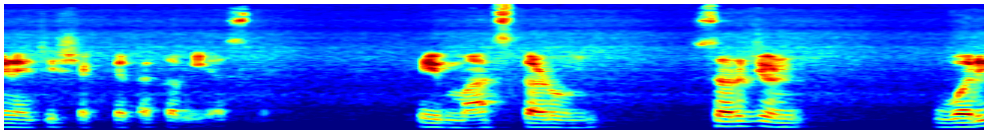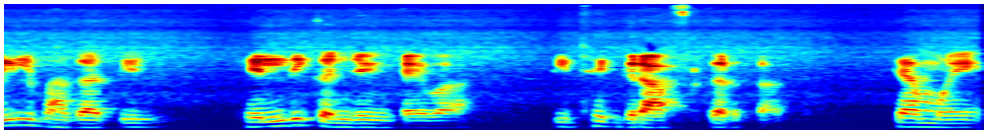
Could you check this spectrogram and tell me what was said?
येण्याची शक्यता कमी असते. हे मास काढून सर्जन वरील भागातील हेल्दी कंजंक्टेवा तिथे ग्राफ्ट करतात. त्यामुळे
